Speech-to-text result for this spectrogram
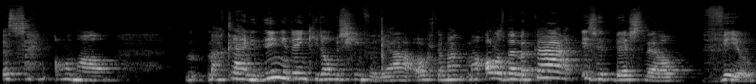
het zijn allemaal maar kleine dingen, denk je dan misschien van ja, och, maar, maar alles bij elkaar is het best wel veel.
